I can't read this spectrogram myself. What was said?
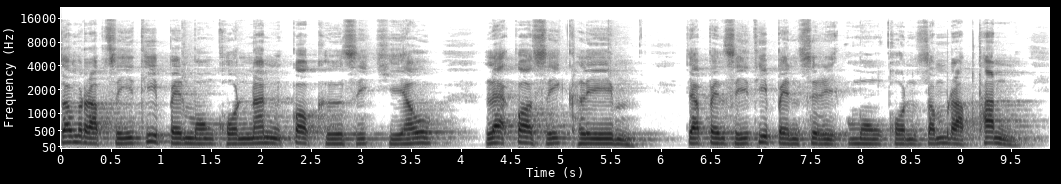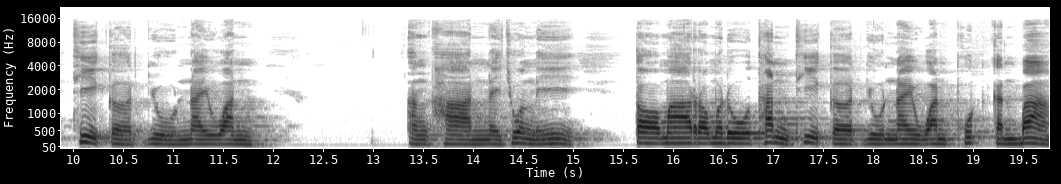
สำหรับสีที่เป็นมงคลนั้นก็คือสีเขียว และก็สีครีม จะเป็นสีที่เป็นสิริมงคลสำหรับท่านที่เกิดอยู่ในวัน อังคารในช่วงนี้ ต่อมาเรามาดูท่านที่เกิดอยู่ในวันพุธกันบ้าง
